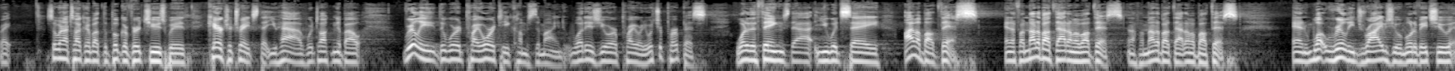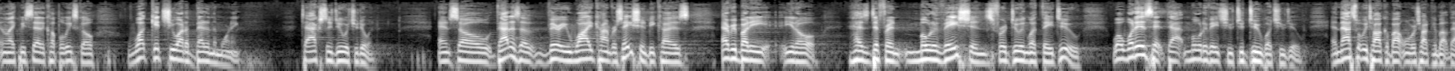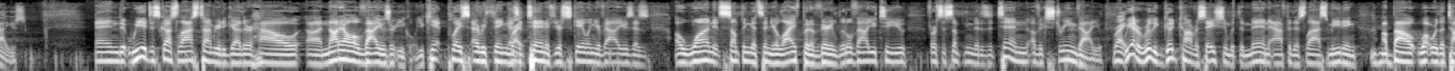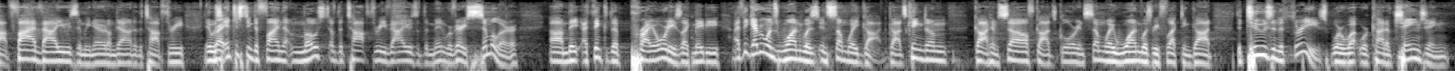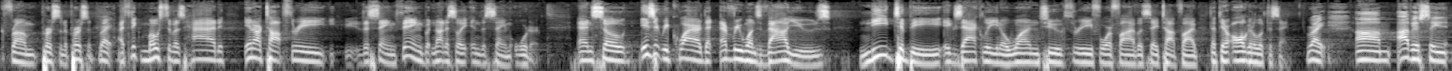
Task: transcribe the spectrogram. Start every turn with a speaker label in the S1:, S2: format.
S1: Right. So we're not talking about the book of virtues with character traits that you have. We're talking about really the word priority comes to mind. What is your priority? What's your purpose? What are the things that you would say, I'm about this? And if I'm not about that, I'm about this. And if I'm not about that, I'm about this. And what really drives you and motivates you, and like we said a couple weeks ago, what gets you out of bed in the morning to actually do what you're doing? And so that is a very wide conversation because everybody, you know, has different motivations for doing what they do. Well, what is it that motivates you to do what you do? And that's what we talk about when we're talking about values.
S2: And we had discussed last time we were together how uh, not all values are equal. You can't place everything as a 10 if you're scaling your values as a 1, it's something that's in your life but of very little value to you, versus something that is a 10 of extreme value.
S1: Right.
S2: We had a really good conversation with the men after this last meeting
S1: Mm-hmm.
S2: about what were the top five values, and we narrowed them down to the top three. It was
S1: Right.
S2: interesting to find that most of the top three values of the men were very similar. Um, they, I think the priorities, like maybe, I think everyone's one was in some way God, God's kingdom, God Himself, God's glory. In some way, one was reflecting God. The twos and the threes were what were kind of changing from person to person.
S1: Right.
S2: I think most of us had in our top three the same thing, but not necessarily in the same order. And so, is it required that everyone's values need to be exactly, you know, one, two, three, four, five, let's say top five, that they're all going to look the same?
S1: Right. Um, obviously,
